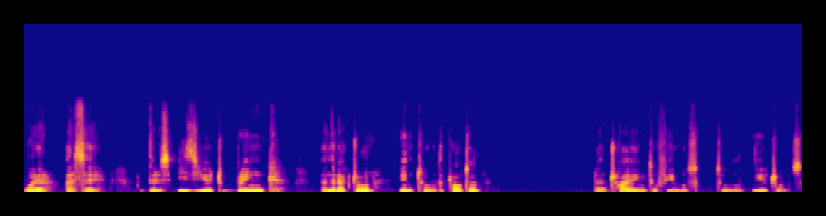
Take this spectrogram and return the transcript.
Where I say that is easier to bring an electron into the proton than trying to fuse two neutrons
